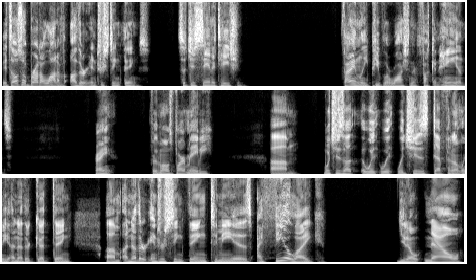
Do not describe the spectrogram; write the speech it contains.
it's also brought a lot of other interesting things, such as sanitation. Finally, people are washing their fucking hands. Right? For the most part, maybe. Um, which is a which is definitely another good thing. Um, another interesting thing to me is I feel like, you know, now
